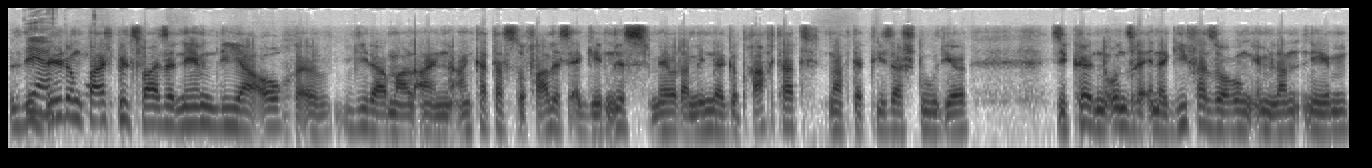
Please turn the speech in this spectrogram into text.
die ja. Bildung beispielsweise nehmen, die ja auch äh, wieder mal ein, ein katastrophales Ergebnis mehr oder minder gebracht hat nach der PISA-Studie. Sie können unsere Energieversorgung im Land nehmen.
